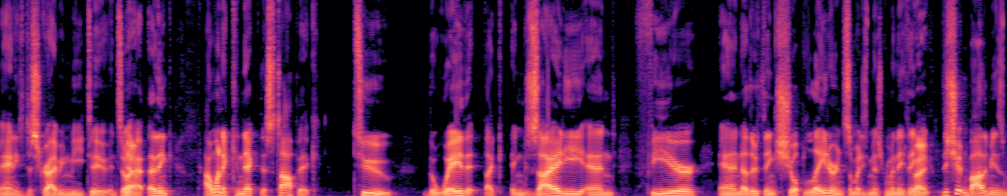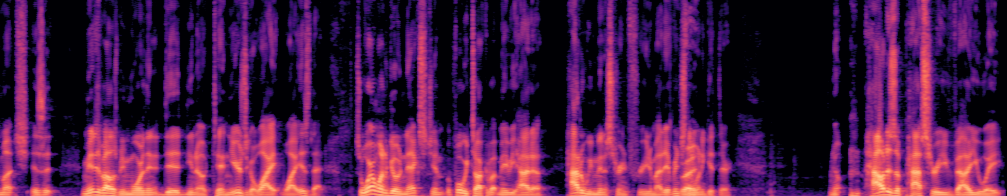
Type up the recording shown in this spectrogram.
man, he's describing me too. And so Yeah. I, I think I want to connect this topic to the way that like anxiety and fear and other things show up later in somebody's ministry when they think Right. this shouldn't bother me as much as it. I mean, it bothers me more than it did, you know, ten years ago. Why? Why is that? So where I want to go next, Jim, before we talk about maybe how to how do we minister in freedom, I eventually Right. want to get there. You know, how does a pastor evaluate?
